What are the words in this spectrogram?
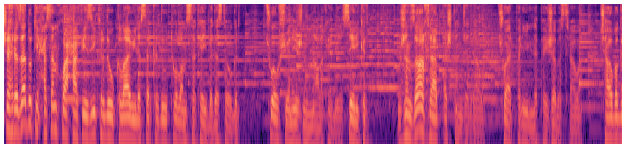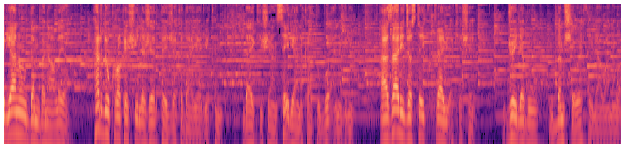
شەهرەزاد وتی حەسەن خواحافیزی کرد و کڵاوی لەسەر کرد و توڵەمسەکەی بەدەستەوە گرت چوە و شوێنەی ژن و مناڵەکەی لێ سێری کرد ژن زار خراپ ئەشکەن جەدراوە چوار پەلی لە پەیژە بەستراوە چاو بەگریان و دەم بەناڵەیە هەردوو کوڕەکەشی لە ژێر پەیجەکەدا یاریەکەن دایکیشیان سەیریانەکات و بۆ ئەنەگری ئازاری جەستەی کوتراوی ئەکێشێ گوێی لەبوو بەم شێوەی خۆی لاوانەوە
